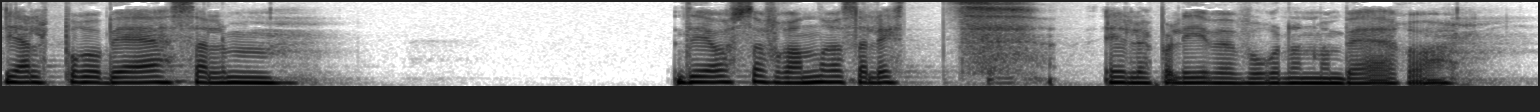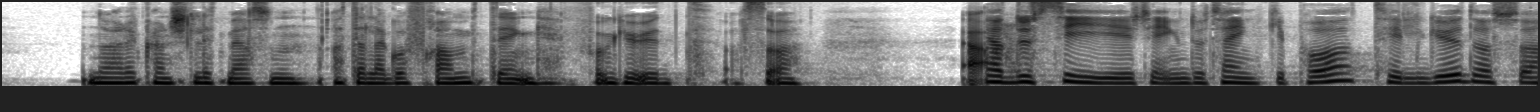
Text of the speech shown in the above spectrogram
Det hjelper å be, selv om det også har forandra seg litt i løpet av livet, hvordan man ber. og nå er det kanskje litt mer sånn at jeg legger fram ting for Gud, og ja. ja. du sier ting du tenker på til Gud, og så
